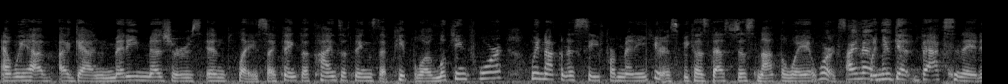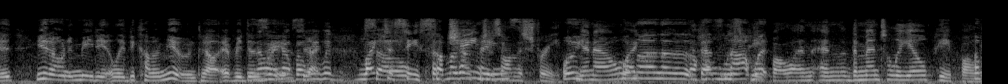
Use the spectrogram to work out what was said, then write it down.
And we have, again, many measures in place. I think the kinds of things that people are looking for, we're not going to see for many years because that's just not the way it works. I know. When you get vaccinated, you don't immediately become immune to every disease. No, I know, but right? we would like so to see some, some changes things, on the street. Well, you know, well, like no, no, no, the that's homeless people what, and, and the mentally ill people.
